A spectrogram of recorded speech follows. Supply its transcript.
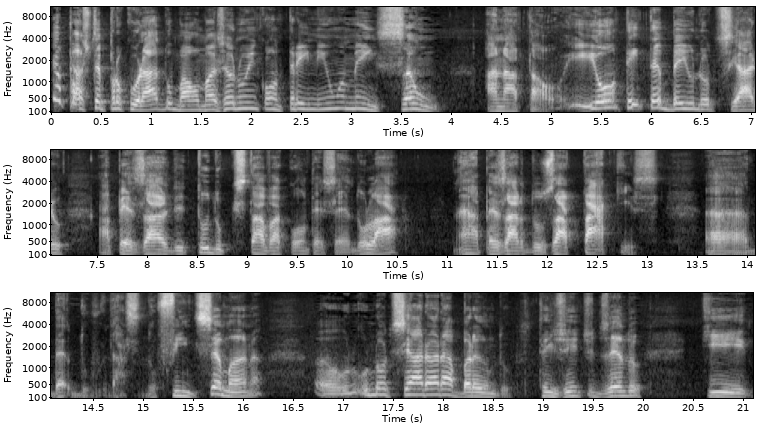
Eu posso ter procurado mal, mas eu não encontrei nenhuma menção a Natal. E ontem também o noticiário, apesar de tudo que estava acontecendo lá, né, apesar dos ataques uh, do, das, do, fim de semana, o, o noticiário era brando. Tem gente dizendo que,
